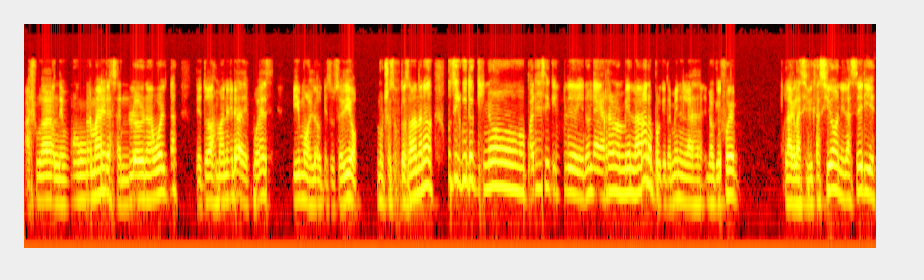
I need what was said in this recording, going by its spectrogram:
ayudaron de alguna manera, se anuló una vuelta. De todas maneras, después vimos lo que sucedió muchos autos abandonados. Un circuito que no parece que no le, agarraron bien la mano, porque también en, lo que fue la clasificación y la serie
